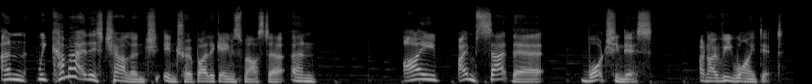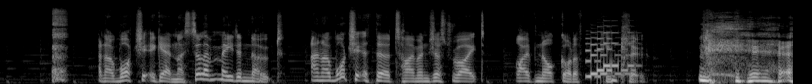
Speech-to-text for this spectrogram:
And we come out of this challenge intro by the Games Master, and I I'm sat there watching this, and I rewind it, and I watch it again. And I still haven't made a note, and I watch it a third time and just write, I've not got a fucking clue.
